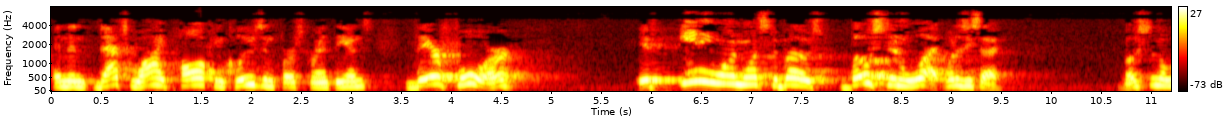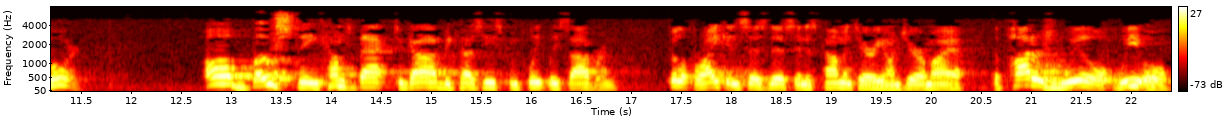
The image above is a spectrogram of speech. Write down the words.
And then that's why Paul concludes in 1 Corinthians, therefore, if anyone wants to boast, boast in what? What does he say? Boast in the Lord. All boasting comes back to God because He's completely sovereign. Philip Ryken says this in his commentary on Jeremiah. The potter's will, wheel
